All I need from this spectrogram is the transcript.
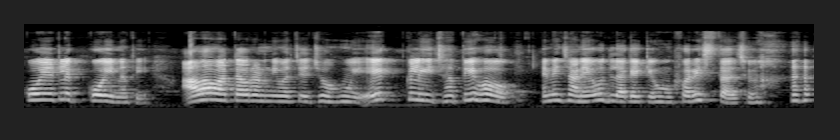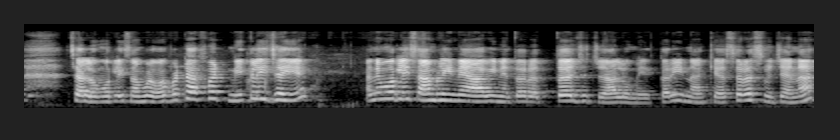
કોઈ એટલે કોઈ નથી. આવા વાતાવરણની વચ્ચે જો હું એકલી જતી હોઉં, એને જાણે એવું જ લાગે કે હું ફરિશ્તા છું. ચાલો, મુરલી સાંભળવા ફટાફટ નીકળી જઈએ. અને મુરલી સાંભળીને આવીને તરત જ ચાલુ મેં કરી નાખ્યા. સરસ મજાના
